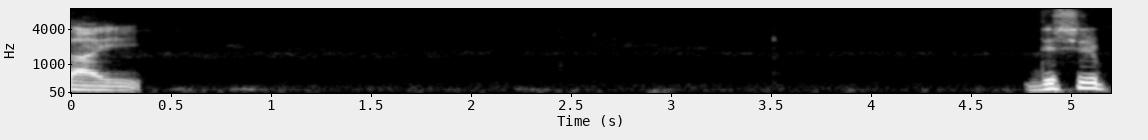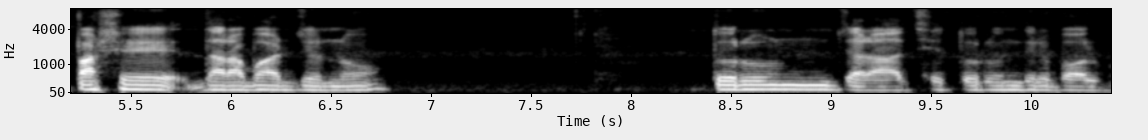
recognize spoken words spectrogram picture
তাই দেশের পাশে দাঁড়াবার জন্য তরুণ যারা আছে, তরুণদের বলব,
